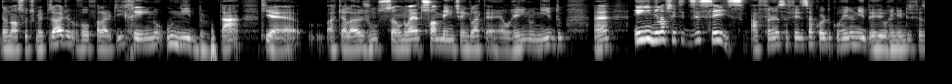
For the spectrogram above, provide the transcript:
do nosso último episódio, vou falar aqui Reino Unido, tá? Que é aquela junção, não é somente a Inglaterra, é o Reino Unido, né? Em 1916, a França fez esse acordo com o Reino Unido, e o Reino Unido fez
